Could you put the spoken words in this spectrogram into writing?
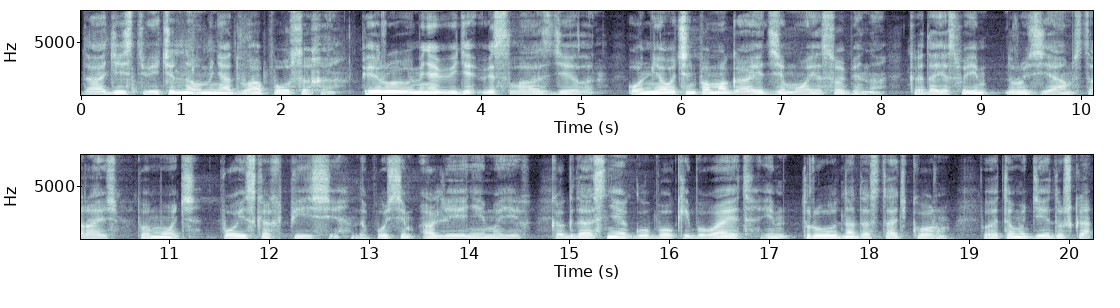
Да, действительно, у меня два посоха. Первый у меня в виде весла сделан. Он мне очень помогает зимой особенно, когда я своим друзьям стараюсь помочь поисках пищи, допустим, оленей моих. Когда снег глубокий бывает, им трудно достать корм, поэтому дедушка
